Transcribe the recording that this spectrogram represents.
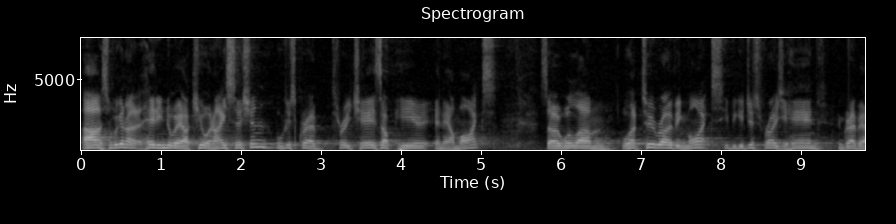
Uh, so we're going to head into our Q&A session. We'll just grab three chairs up here and our mics. So we'll, um, we'll have two roving mics. If you could just raise your hand and grab our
